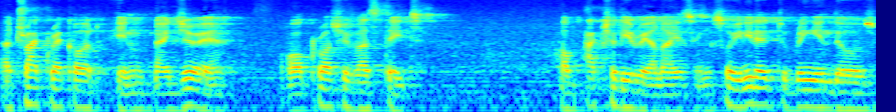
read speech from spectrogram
a track record in Nigeria or Cross River State of actually realizing. So we needed to bring in those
